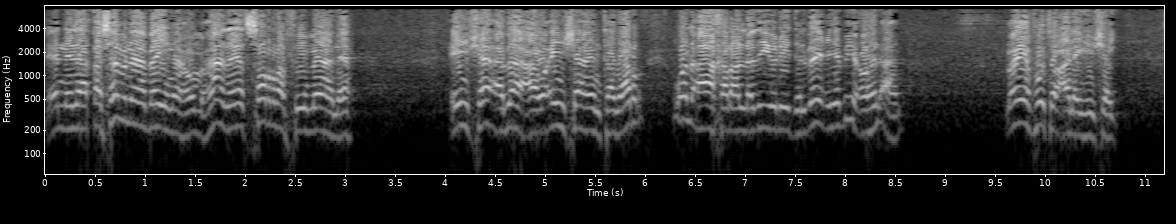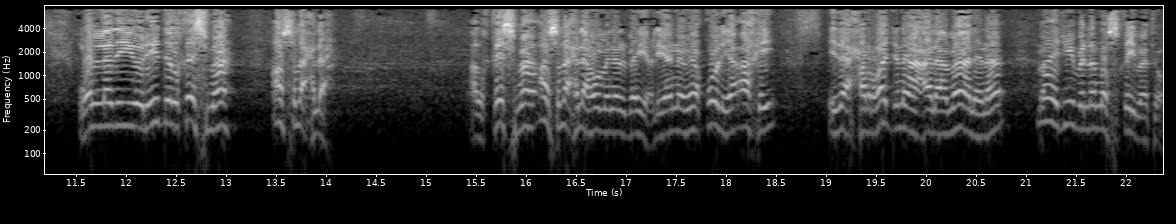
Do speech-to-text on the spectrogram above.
لأن إذا قسمنا بينهم هذا يتصرف في ماله. إن شاء باع وإن شاء انتظر والآخر الذي يريد البيع يبيعه الآن. ما يفوت عليه شيء. والذي يريد القسمة أصلح له. القسمة أصلح له من البيع لأنه يقول يا أخي إذا حرجنا على مالنا ما يجيب إلا نص قيمته.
